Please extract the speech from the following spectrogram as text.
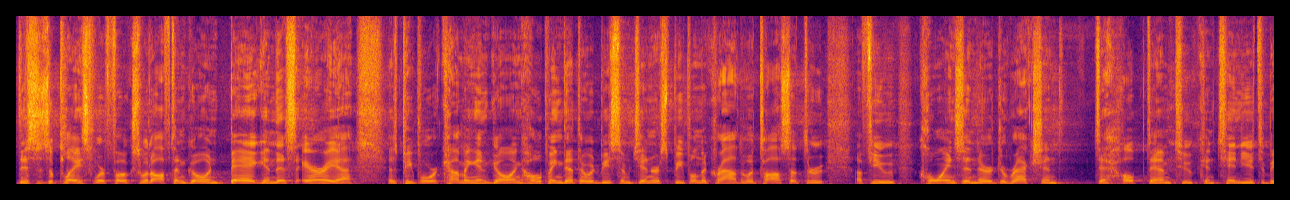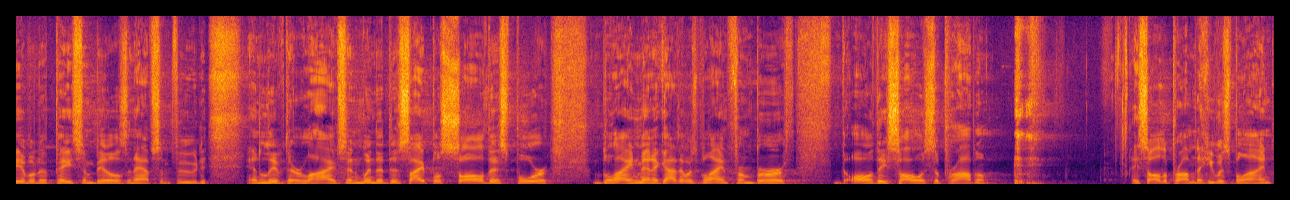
this is a place where folks would often go and beg in this area as people were coming and going, hoping that there would be some generous people in the crowd that would toss a, through a few coins in their direction to help them to continue to be able to pay some bills and have some food and live their lives. And when the disciples saw this poor blind man, a guy that was blind from birth, all they saw was the problem. they saw the problem that he was blind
